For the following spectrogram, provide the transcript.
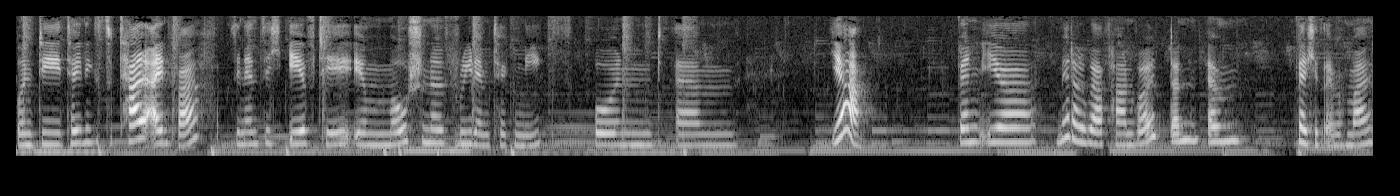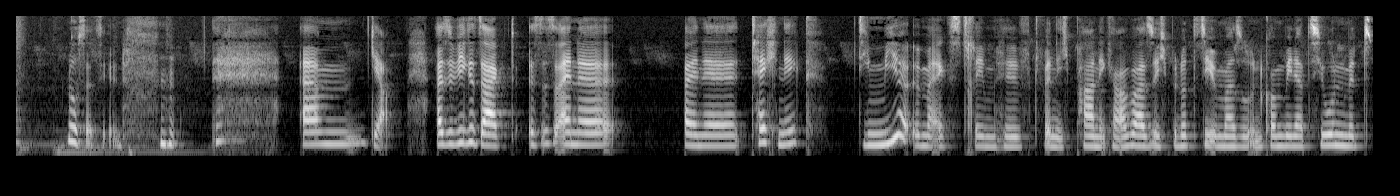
Und die Technik ist total einfach. Sie nennt sich EFT, Emotional Freedom Techniques. Und ähm, ja, wenn ihr mehr darüber erfahren wollt, dann ähm, werde ich jetzt einfach mal loserzählen. ähm, ja, also wie gesagt, es ist eine, eine Technik, die mir immer extrem hilft, wenn ich Panik habe. Also ich benutze die immer so in Kombination mit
